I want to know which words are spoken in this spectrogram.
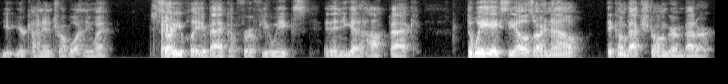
you're kind of in trouble anyway. Fair. So you play your backup for a few weeks, and then you get a Hawk back. The way ACLs are now, they come back stronger and better.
